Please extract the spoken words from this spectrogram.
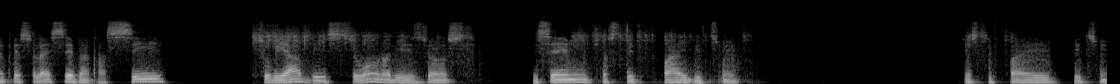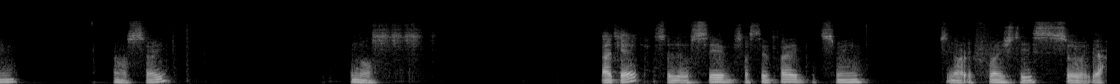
Okay, so let's save that as C. So we have this. So what we to do is just the same justify between. Justify between. Oh, sorry. No, okay so you'll save justify between so now refresh this so yeah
